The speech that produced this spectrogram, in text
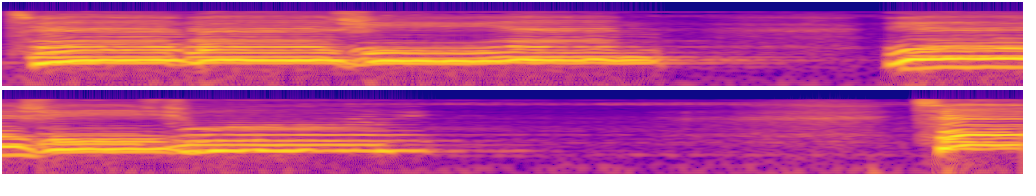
Tebe žijem, Ježiš môj. Tebe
